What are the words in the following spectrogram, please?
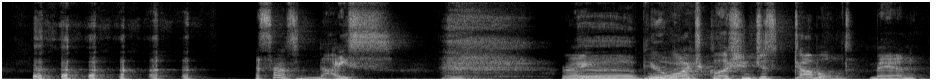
that sounds nice. Right? Oh, Your watch collection just doubled, man.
